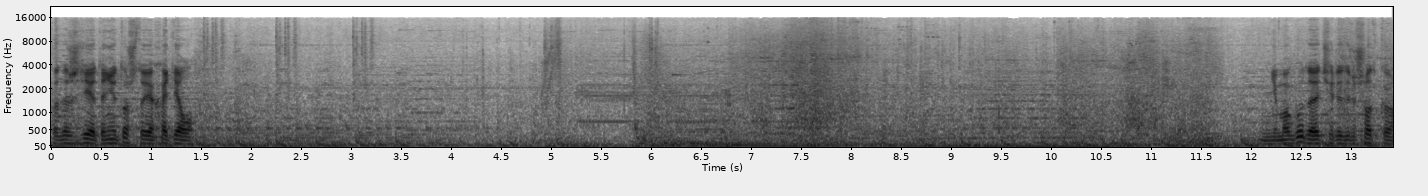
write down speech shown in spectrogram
Подожди, это не то, что я хотел. Не могу, да, через решетку.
